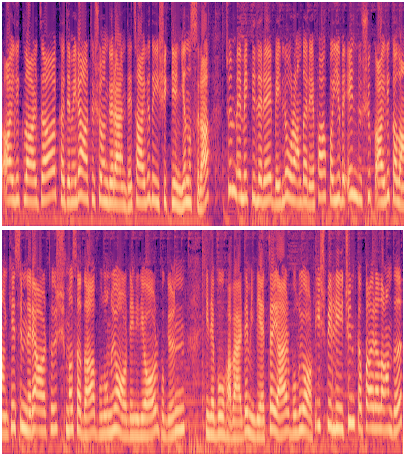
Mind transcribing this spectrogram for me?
aylıklarda kademeli artış öngören detaylı değişikliğin yanı sıra tüm emeklilere belli oranda refah payı ve en düşük aylık alan kesimlere artış masada bulunuyor deniliyor. Bugün yine bu haberde milliyette yer buluyor. İşbirliği için kapı aralandı.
